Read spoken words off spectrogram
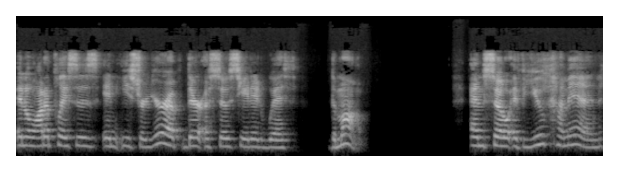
in a lot of places in Eastern Europe, they're associated with the mob. And so if you come in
